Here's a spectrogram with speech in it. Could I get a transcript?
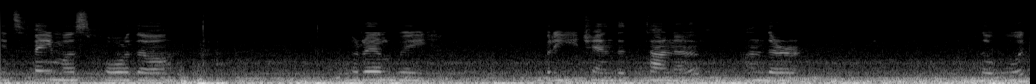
it's famous for the railway bridge and the tunnel under the wood.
